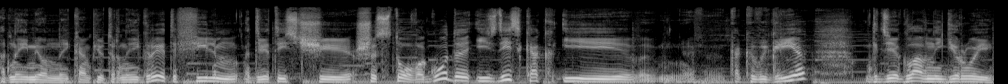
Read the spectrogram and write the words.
одноименной компьютерной игры. Это фильм 2006 года, и здесь, как и, как и в игре, где главный герой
